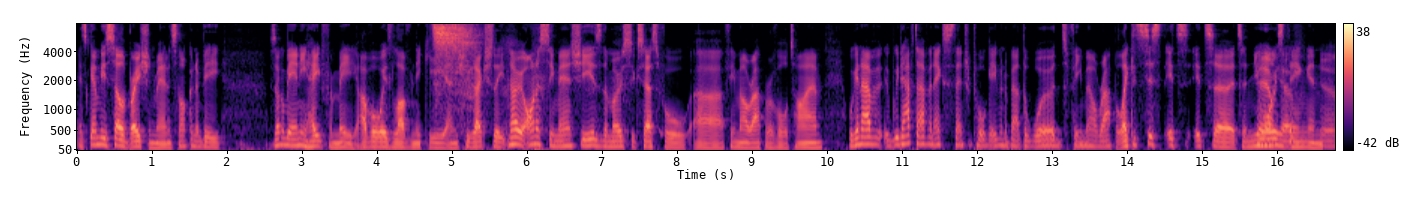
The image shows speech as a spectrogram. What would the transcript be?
it's gonna be a celebration, man. It's not gonna be, there's not gonna be any hate from me. I've always loved Nicki, and she's actually no, honestly, man, she is the most successful uh, female rapper of all time. We're gonna have, we'd have to have an existential talk even about the words female rapper. Like, it's just, it's, it's a, it's a yeah, nuanced have. thing, and yeah.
